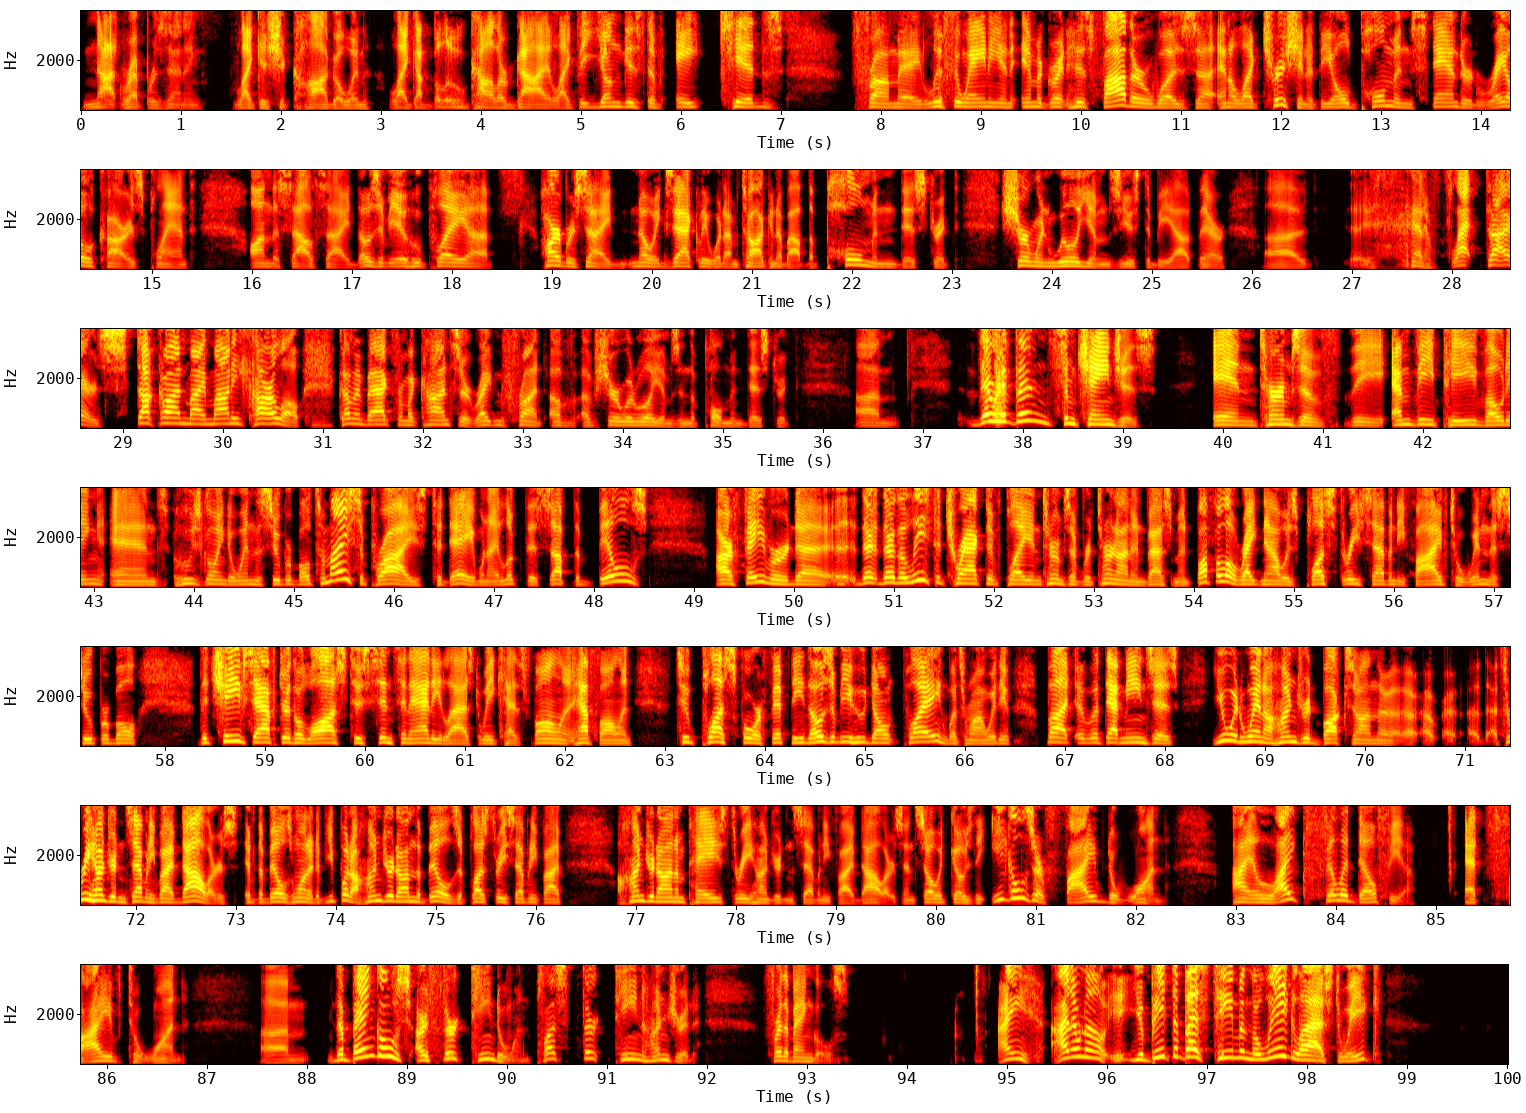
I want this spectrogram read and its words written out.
not representing like a Chicagoan, like a blue collar guy, like the youngest of eight kids from a Lithuanian immigrant. His father was uh, an electrician at the old Pullman Standard rail cars plant on the south side. Those of you who play uh, Harborside know exactly what I'm talking about. The Pullman district. Sherwin Williams used to be out there. Uh, had a flat tire stuck on my Monte Carlo coming back from a concert right in front of, of Sherwin Williams in the Pullman district. Um, there have been some changes in terms of the MVP voting and who's going to win the Super Bowl. To my surprise, today when I looked this up, the Bills are favored. Uh, they're they're the least attractive play in terms of return on investment. Buffalo right now is plus three seventy five to win the Super Bowl. The Chiefs, after the loss to Cincinnati last week, has fallen have fallen to plus 450. Those of you who don't play, what's wrong with you? But what that means is you would win a hundred bucks on the uh, uh, uh, three hundred and seventy five dollars if the Bills it. If you put a hundred on the Bills at plus three seventy five, a hundred on them pays three hundred and so it goes. The Eagles are five to one. I like Philadelphia at five to one. Um, the Bengals are thirteen to one, plus thirteen hundred for the Bengals. I I don't know. You beat the best team in the league last week.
